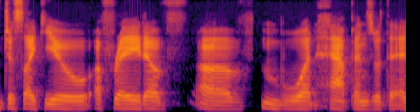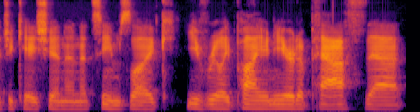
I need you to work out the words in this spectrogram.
just like you, afraid of of what happens with the education, and it seems like you've really pioneered a path that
